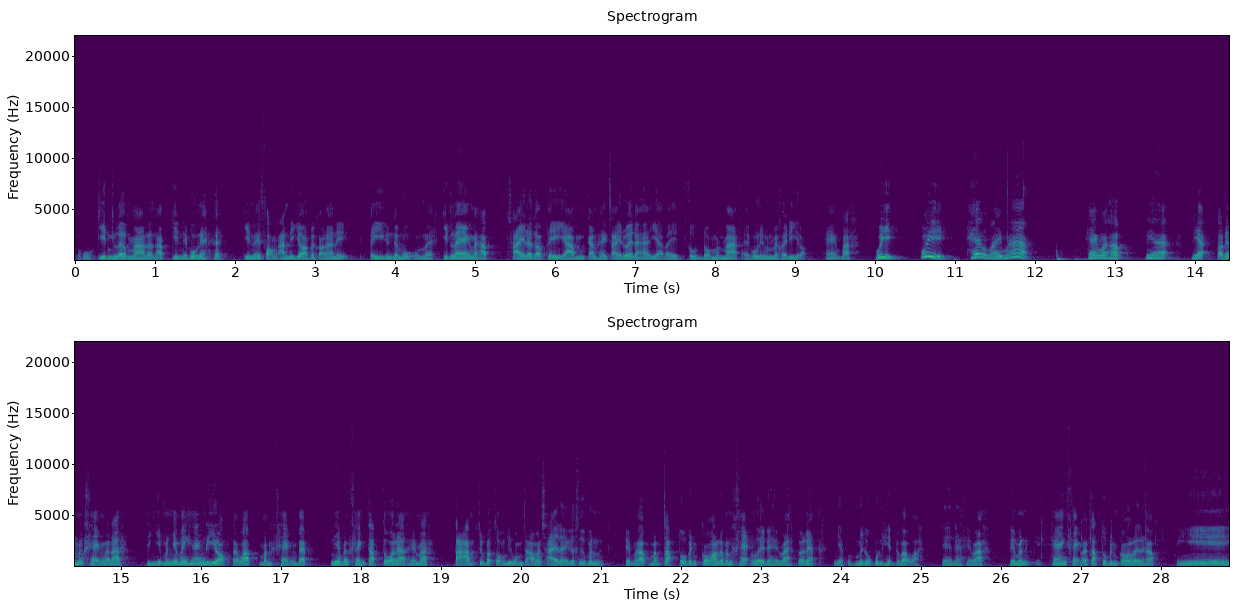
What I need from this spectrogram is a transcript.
โอ้โหกลิ่นเริ่มมาแล้วครับกลิ่นในพวกเนี้ยกลิ่นไอ้สองอันที่หยอดไปก่อนหน้านี้ตีขึ้นจมูกผมเลยกลิ่นแรงนะครับ ใช้แล้วก็พยายามกั้นหายใจด้วยนะฮะอย่าไปสูดดมมันมากไอ้พวกนี้มันไม่ค่อยดีหรอกแห้งปะอุ้ยอุ้ย แห้งไวมาก แห้งแล้วครับ เนี่ยฮะ เนี่ย ตอนนี้มันแข็งแล้วนะ จริงๆ มันยังไม่แห้งดีหรอก แต่ว่ามันแข็งแบบ เนี่ยมันแข็งจับตัวแล้ว เห็นไหมตามจุดประสงค์ที่ผมจะเอามาใช้เลยก็คือมัน เห็นไหมครับ มันจับตัวเป็นก้อนแล้วมันแข็งเลยนี่ยเห็นไหมตัวเนี้ย เนี่ยผมไม่รู้คุณเห็นหรือเปล่าวะ เนี่ยเนี่ยเห็นไหมเนี่ยมันแห้งแข็งแล้วจับตัวเป็นก้อนเลยนะครับ นี่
